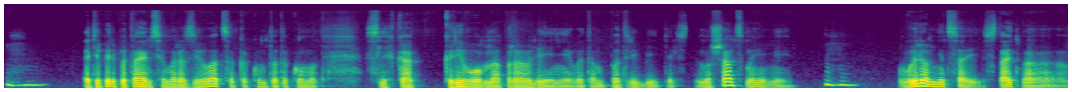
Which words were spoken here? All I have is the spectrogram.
Мгм. А теперь пытаемся мы развиваться в каком-то таком вот слегка кривом направлении в этом потребительстве. Но шанс мы имеем Мгм. Выровняться и стать на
